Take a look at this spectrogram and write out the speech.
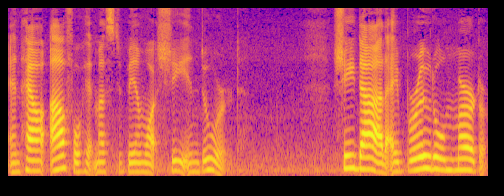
and how awful it must have been what she endured. She died a brutal murder.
